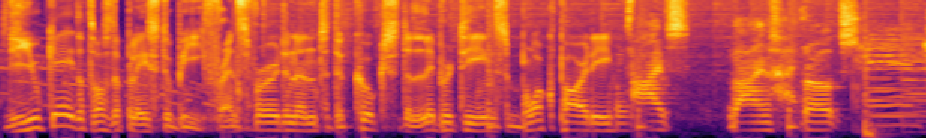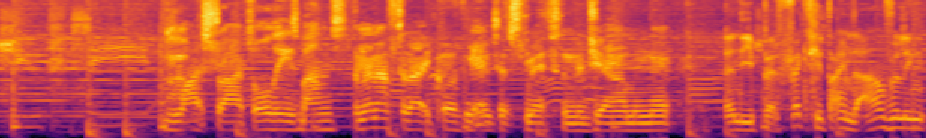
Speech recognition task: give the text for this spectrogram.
De UK, dat was the place to be. Franz Ferdinand, The Cooks, The Libertines, Block Party. Hives, Vines, Throats, The White Stripes, all these bands. And then after that, he at Smiths and the Jam and that. En die perfect getimede aanvulling,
